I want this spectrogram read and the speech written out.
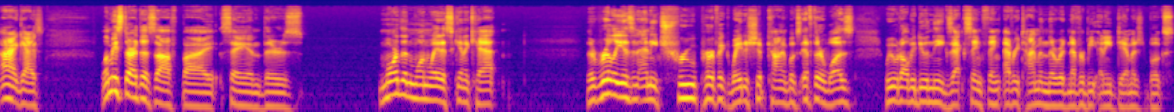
All right, guys. Let me start this off by saying there's more than one way to skin a cat. There really isn't any true perfect way to ship comic books. If there was, we would all be doing the exact same thing every time and there would never be any damaged books.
